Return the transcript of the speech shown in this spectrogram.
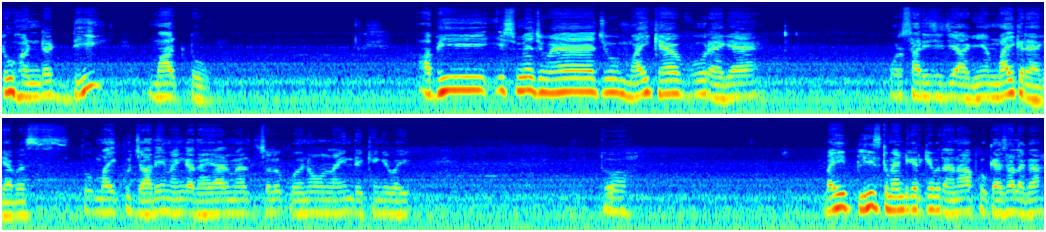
200D मार्क टू अभी इसमें जो है, जो माइक है, वो रह गया है, और सारी चीज़ें आ गई हैं। माइक रह गया बस तो माइक कुछ ज़्यादा ही महँगा था यार, मैं चलो कोई ना ऑनलाइन देखेंगे भाई। तो भाई प्लीज़ कमेंट करके बताना आपको कैसा लगा।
